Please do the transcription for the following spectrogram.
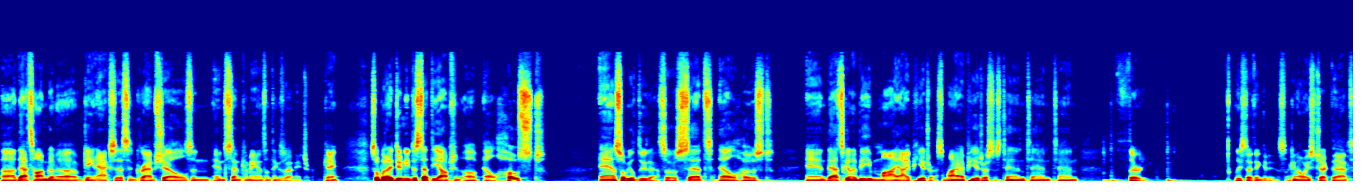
uh, that's how I'm going to gain access and grab shells and, and send commands and things of that nature. Okay, so but I do need to set the option of lhost, and so we'll do that. So set lhost, and that's going to be my IP address. My IP address is 10, 10, 10, 30. At least I think it is. I can always check that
